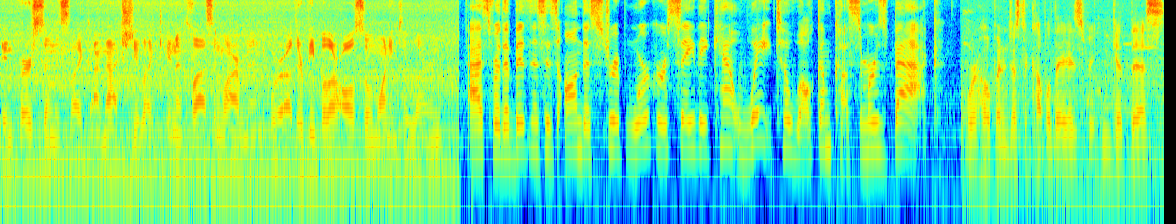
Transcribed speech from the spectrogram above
in person, it's like I'm actually like in a class environment where other people are also wanting to learn. As for the businesses on the strip, workers say they can't wait to welcome customers back. We're hoping in just a couple days we can get this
